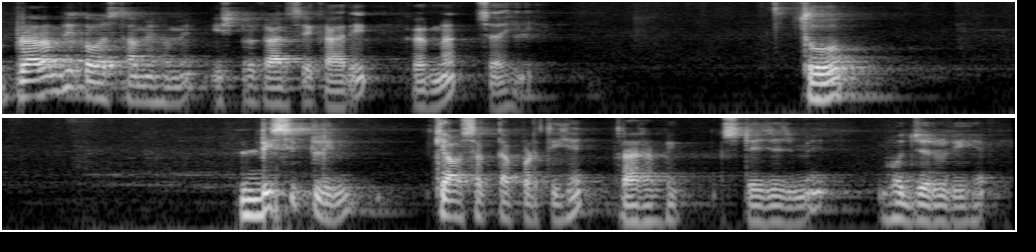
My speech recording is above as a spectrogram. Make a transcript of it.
तो प्रारंभिक अवस्था में हमें इस प्रकार से कार्य करना चाहिए। तो डिसिप्लिन की आवश्यकता पड़ती है प्रारंभिक स्टेजेज में, बहुत ज़रूरी है।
